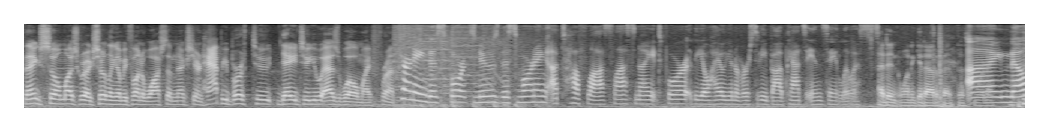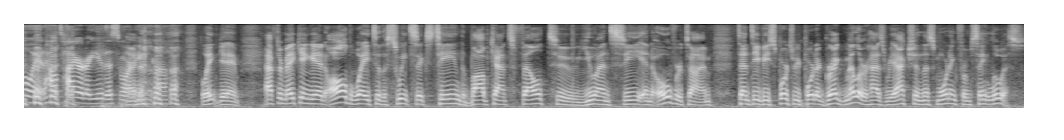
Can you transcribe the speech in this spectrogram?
Thanks so much, Greg. Certainly going to be fun to watch them next year. And happy birthday to you as well, my friend. Turning to sports news this morning, a tough loss last night for the Ohio University Bobcats in St. Louis. I didn't want to get out of bed this morning. I know it. How tired are you this morning? Uh. Late game. After making it all the way to the Sweet 16, the Bobcats fell to UNC in overtime. 10 TV sports reporter Greg Miller has reaction this morning from St. Louis.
